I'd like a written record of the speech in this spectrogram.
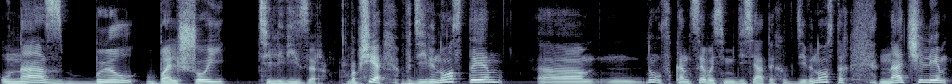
у нас был большой телевизор. Вообще, в 90-е ну, в конце 80-х, в 90-х начали...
